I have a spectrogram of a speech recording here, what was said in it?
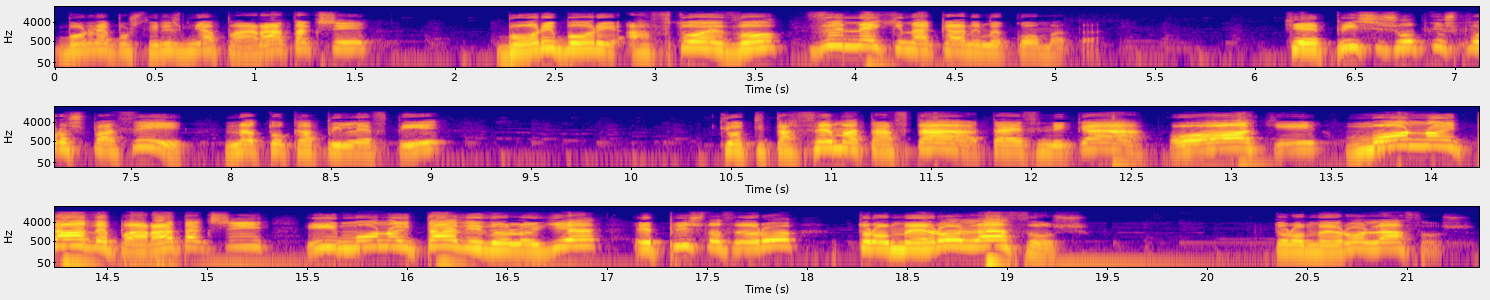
μπορεί να υποστηρίζει μια παράταξη. Μπορεί, μπορεί. Αυτό εδώ δεν έχει να κάνει με κόμματα. Και επίσης όποιος προσπαθεί να το καπηλευτεί και ότι τα θέματα αυτά, τα εθνικά, όχι, μόνο η τάδε παράταξη ή μόνο η τάδε ιδεολογία, επίσης το θεωρώ τρομερό λάθος. Τρομερό λάθος.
